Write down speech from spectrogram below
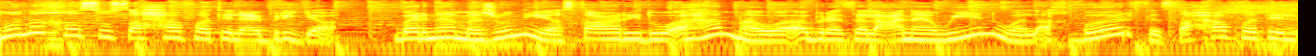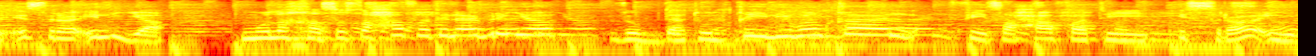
ملخص الصحافة العبرية. برنامج يستعرض أهم وأبرز العناوين والأخبار في الصحافة الإسرائيلية. ملخص الصحافة العبرية زبدة القيل والقال في صحافة إسرائيل.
